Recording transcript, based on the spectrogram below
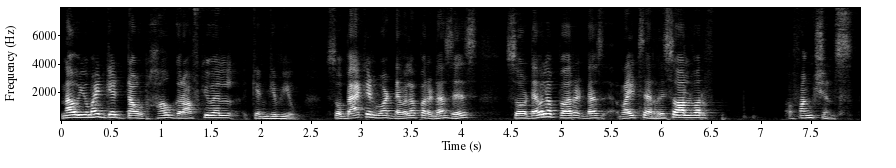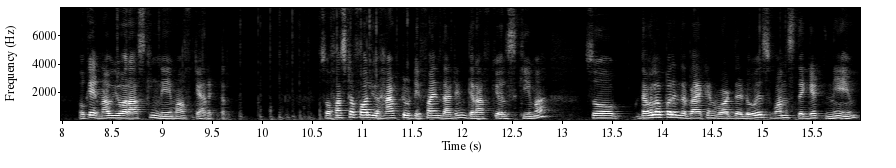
Now you might get doubt how GraphQL can give you. So backend what developer does is, so developer does writes a resolver functions. Okay, now you are asking name of character. So first of all, you have to define that in GraphQL schema. So developer in the backend, what they do is once they get name,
